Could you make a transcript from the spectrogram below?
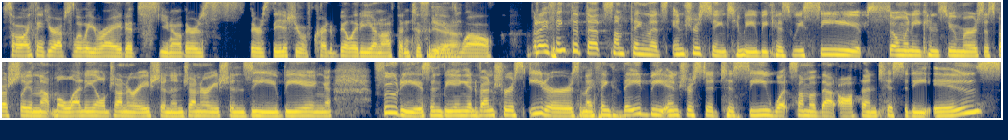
So I think you're absolutely right. It's you know there's there's the issue of credibility and authenticity yeah. as well. But I think that that's something that's interesting to me because we see so many consumers, especially in that millennial generation and Generation Z, being foodies and being adventurous eaters. And I think they'd be interested to see what some of that authenticity is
